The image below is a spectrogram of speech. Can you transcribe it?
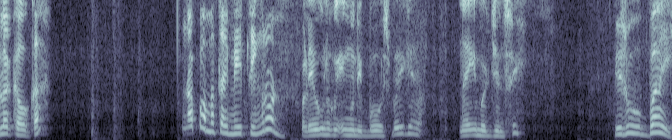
Wala ka ka? Napamatay meeting ron. Palihog na ko ingon ni boss, bay, kaya na-emergency. Pero bay,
